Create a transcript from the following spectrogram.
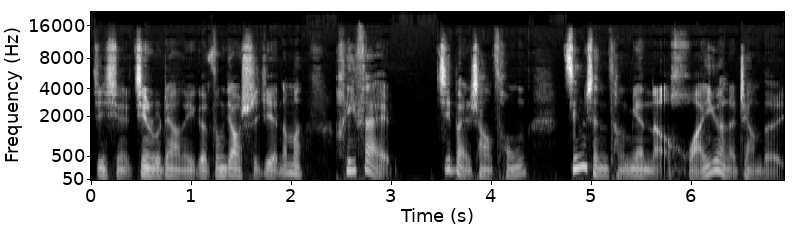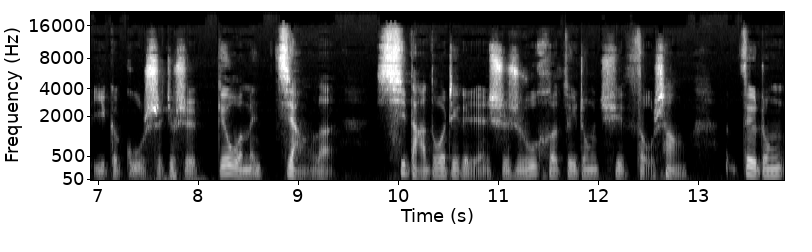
进行进入这样的一个宗教世界。那么黑塞基本上从精神层面呢，还原了这样的一个故事，就是给我们讲了悉达多这个人是如何最终去走上最终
